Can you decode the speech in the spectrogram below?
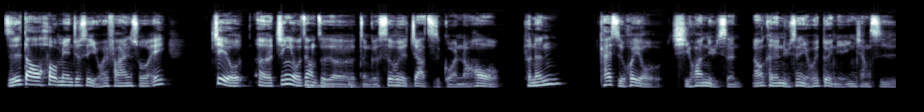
只是到后面就是也会发现说，哎，借由呃经由这样子的整个社会的价值观，然后可能。开始会有喜欢女生，然后可能女生也会对你的印象是，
